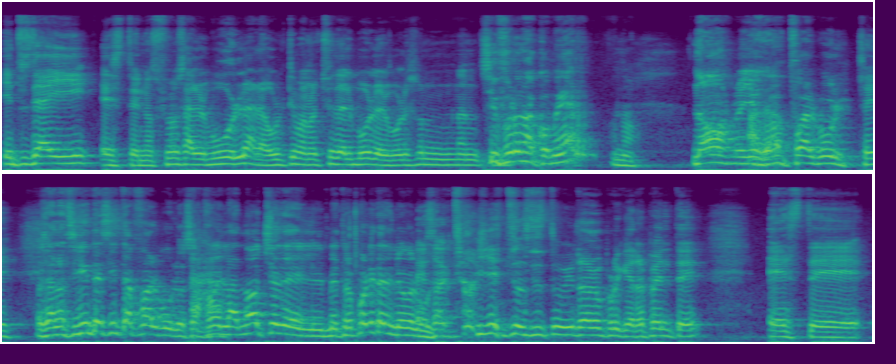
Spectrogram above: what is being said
Y entonces de ahí este, nos fuimos al Bull, a la última noche del Bull. El Bull es un. ¿Sí fueron a comer o no? No, no llegó. Ajá, fue al Bull. Sí. O sea, la siguiente cita fue al Bull. O sea, Ajá. fue la noche del Metropolitan y luego el Bull. Exacto. Y entonces estuvo bien raro porque de repente, este,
